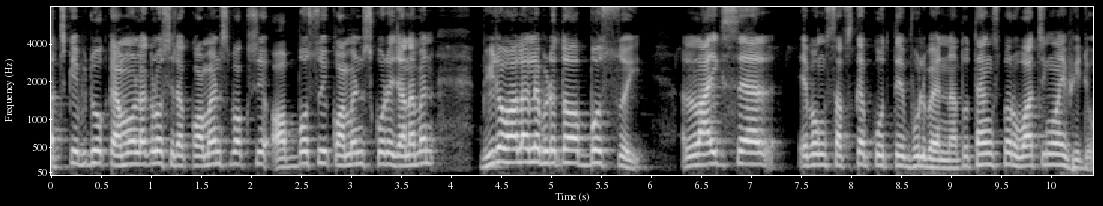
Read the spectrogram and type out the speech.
আজকে ভিডিও কেমন লাগল সেটা কমেন্টস বক্সে অবশ্যই কমেন্টস করে জানাবেন। ভিডিও ভালো লাগলে ভিডিওতে অবশ্যই লাইক, শেয়ার এবং সাবস্ক্রাইব করতে ভুলবেন না। তো thanks for watching my video.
